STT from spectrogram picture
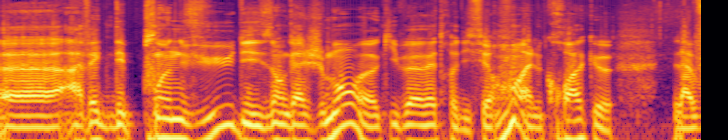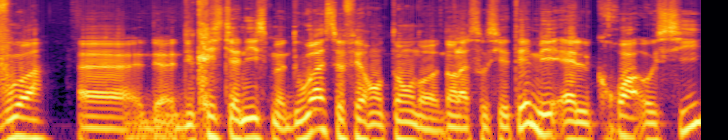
avec des points de vue, des engagements qui peuvent être différents. Elle croit que la voix euh, du christianisme doit se faire entendre dans la société, mais elle croit aussi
